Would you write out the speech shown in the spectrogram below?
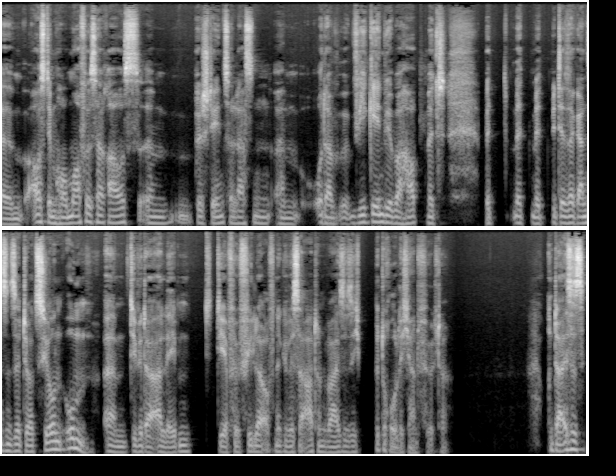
ähm, aus dem Homeoffice heraus ähm, bestehen zu lassen? Ähm, oder wie gehen wir überhaupt mit, mit, mit, mit, mit dieser ganzen Situation um, ähm, die wir da erleben, die ja für viele auf eine gewisse Art und Weise sich bedrohlich anfühlte? Und da ist es,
